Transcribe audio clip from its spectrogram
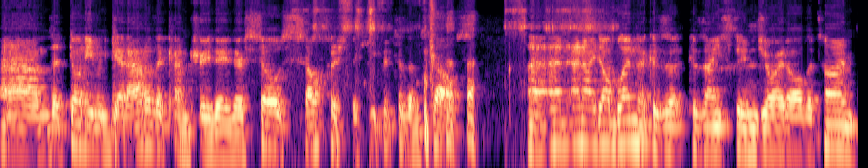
um, that don't even get out of the country. They, they're so selfish. They keep it to themselves. Uh, and, and I don't blame them because because I used to enjoy it all the time.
